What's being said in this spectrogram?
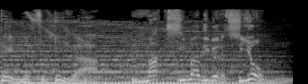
Telefutura, máxima diversión.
